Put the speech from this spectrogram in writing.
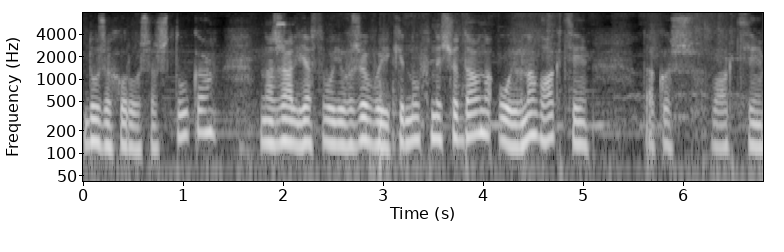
Дуже хороша штука. На жаль, я свою вже викинув нещодавно. Ой, вона в акції. Також в акції.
